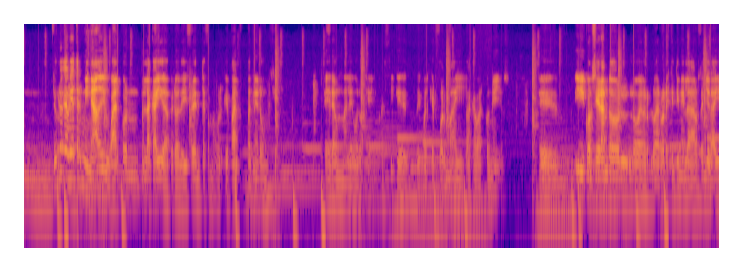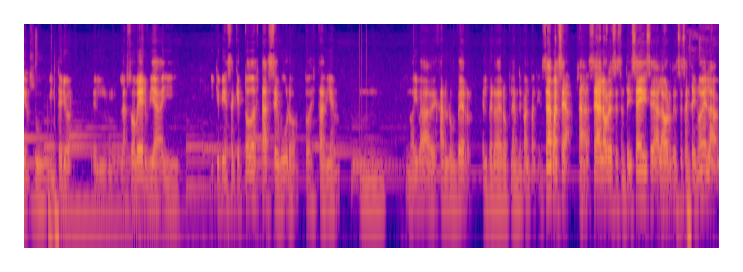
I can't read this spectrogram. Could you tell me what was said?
Mm, Yo creo que habría terminado igual con, la caída, pero de diferente forma, porque Palpatine era un genio. Era un malévolo genio, así que de cualquier forma iba a acabar con ellos. Eh, y considerando er- los errores que tiene la Orden Jedi en su interior, el- la soberbia y que piensa que todo está seguro, todo está bien, mm, no iba a dejarlos ver el verdadero plan de Palpatine, sea cual sea, o sea, sea la Orden 66, sea la Orden 69, la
